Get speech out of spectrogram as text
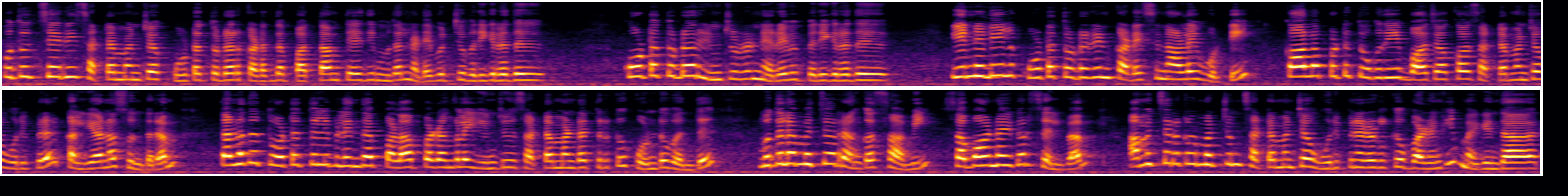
புதுச்சேரி சட்டமன்ற கூட்டத்தொடர் கடந்த பத்தாம் தேதி முதல் நடைபெற்று வருகிறது. கூட்டத்தொடர் இன்றுடன் நிறைவு பெறுகிறது. இந்நிலையில் கூட்டத்தொடரின் கடைசி நாளை ஒட்டி காலப்பட்டு தொகுதி பாஜக சட்டமன்ற உறுப்பினர் கல்யாண சுந்தரம் தனது தோட்டத்தில் விளைந்த பலாப்பழங்களை இன்று சட்டமன்றத்திற்கு கொண்டு வந்து முதலமைச்சர் ரங்கசாமி சபாநாயகர் செல்வம் அமைச்சர்கள் மற்றும் சட்டமன்ற உறுப்பினர்களுக்கு வழங்கி மகிழ்ந்தார்.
